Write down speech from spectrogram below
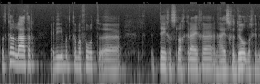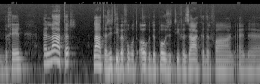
Dat kan later. En iemand kan bijvoorbeeld een tegenslag krijgen en hij is geduldig in het begin. En later, Later ziet hij bijvoorbeeld ook de positieve zaken ervan en, eh,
